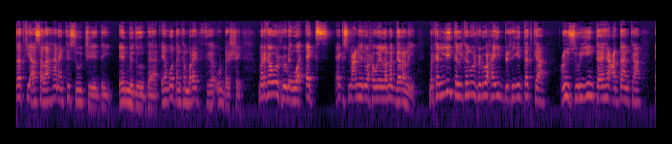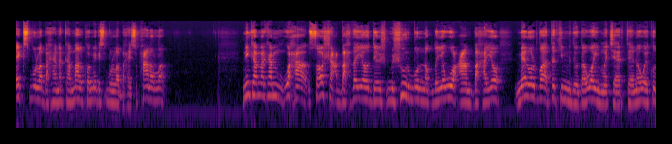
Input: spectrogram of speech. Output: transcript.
dadkii asal ahaanaan ka soo jeeday ee madoobaa ee waddanka maraykanka u dhashay. Marka wuxuu ihi waa x x macnaheedu waxa weye lama garanay. Marka litalkan wuxuu ihi waxa ii bixiyey dadka cunsuriyiinta ahee caddaanka x buu la baxay marka malcom x buu la baxay. Subxaan allah ninka markaa waxaa soo shacbaxday oo dee mashhuur buu noqdayo wuu caanbaxayo meel walba dadkii madoobaa way majeerteen oo way ku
